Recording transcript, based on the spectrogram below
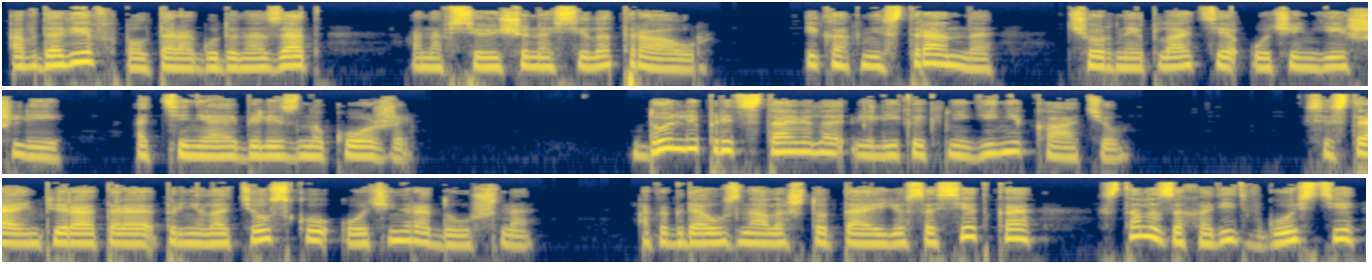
Овдовев полтора года назад, она все еще носила траур, и, как ни странно, черные платья очень ей шли, оттеняя белизну кожи. Долли представила великой княгине Катю. Сестра императора приняла тёзку очень радушно, а когда узнала, что та ее соседка, стала заходить в гости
